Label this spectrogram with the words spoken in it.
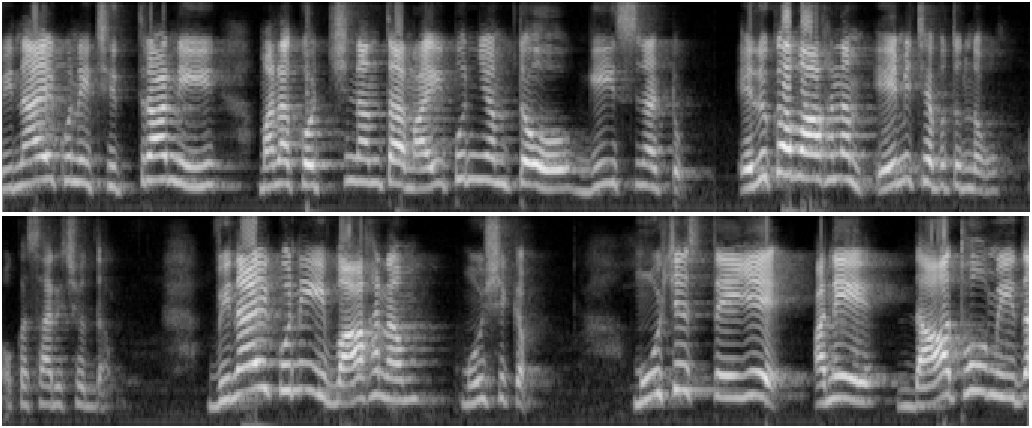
వినాయకుని చిత్రాన్ని మనకొచ్చినంత నైపుణ్యంతో గీసినట్టు. ఎలుక వాహనం ఏమి చెబుతుందో ఒకసారి చూద్దాం. వినాయకుని వాహనం మూషికం. మూషిస్తేయే అనే ధాతు మీద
